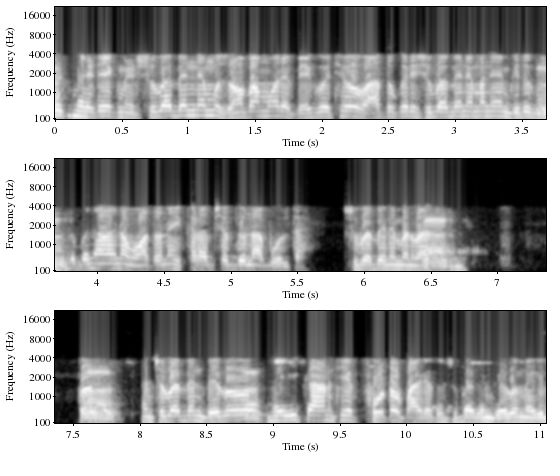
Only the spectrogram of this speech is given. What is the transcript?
એક મિનિટ એક મિનિટ. સુબાબેન ને હું ઝોપા મોરે ભેગો થયો વાતો કરી. સુબાબેને મને એમ કીધું વીડિયો બનાવવાનો વાંધો નહીં ખરાબ શબ્દો ના બોલતા. સુબાબેને મને વાત સુબાબેન ભેગો. મેં ઈ કારણથી એક ફોટો પાડ્યો તો સુબાબેન ભેગો. મેં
